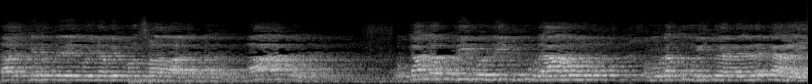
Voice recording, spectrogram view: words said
ਤੜਕੇ ਨੂੰ ਤੇਰੇ ਕੋਈ ਨਾ ਕੋਈ ਪੁਲਿਸ ਵਾਲਾ ਵਾਰ ਚੁੱਕਾ ਆ ਆ ਕੋ ਉਹ ਕੱਲ ਕੁੜੀ ਬੋਲੀ ਧੂੜਾ ਉਹ ਉਹ ਮੁੰਡਾ ਧੂਰੀ ਤੋਂ ਐਵੇਂ ਉਹਦੇ ਘਰ ਵਾਲੀ।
